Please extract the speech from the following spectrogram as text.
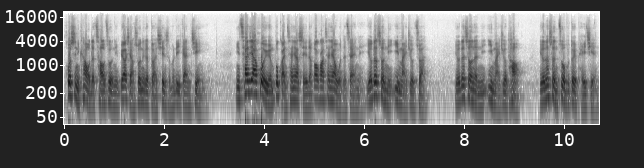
或是你看我的操作，你不要想说那个短线什么立竿见影。你参加会员，不管参加谁的，包括参加我的在内，有的时候你一买就赚，有的时候呢你一买就套，有的时候你做不对赔钱，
